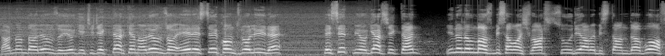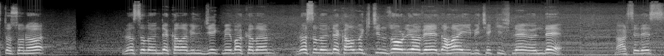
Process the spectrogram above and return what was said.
Fernando Alonso'yu geçecek derken Alonso ERS kontrolüyle pes etmiyor gerçekten. İnanılmaz bir savaş var Suudi Arabistan'da bu hafta sonu. Russell önde kalabilecek mi bakalım. Russell önde kalmak için zorluyor ve daha iyi bir çekişle önde. Mercedes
